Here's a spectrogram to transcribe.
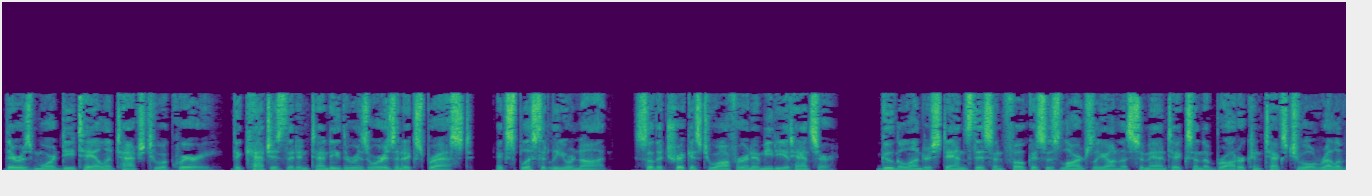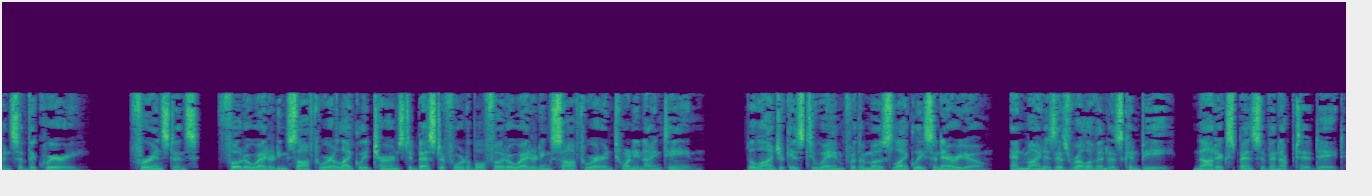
there is more detail attached to a query. The catch is that intent either is or isn't expressed, explicitly or not so the trick is to offer an immediate answer. Google understands this and focuses largely on the semantics and the broader contextual relevance of the query. For instance, photo editing software likely turns to best affordable photo editing software in 2019. The logic is to aim for the most likely scenario, and mine is as relevant as can be, not expensive and up to date.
